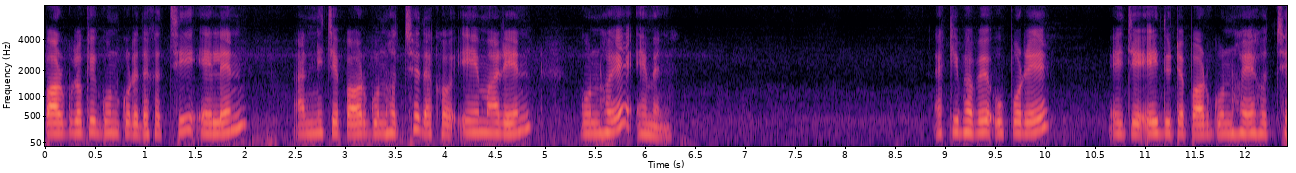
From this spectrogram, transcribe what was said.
পাওয়ারগুলোকে গুণ করে দেখাচ্ছি এল এন আর নিচে পাওয়ার গুণ হচ্ছে, দেখো এম আর এন গুণ হয়ে এম এন একইভাবে উপরে এই যে এই দুইটা পাওয়ার গুণ হয়ে হচ্ছে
